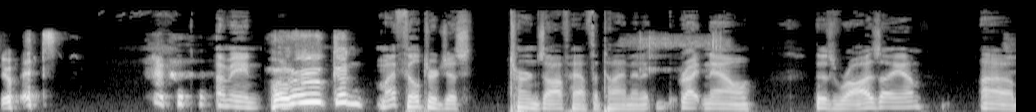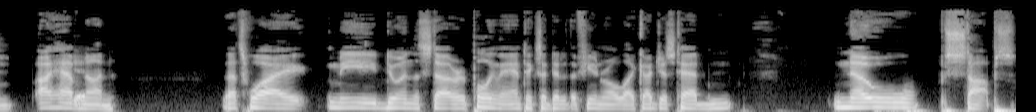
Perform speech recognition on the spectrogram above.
to it. I mean, Hadouken! my filter just turns off half the time, and it right now, as raw as I am, um, I have Yeah. none. That's why me doing the stuff or pulling the antics I did at the funeral, like I just had n- no stops,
